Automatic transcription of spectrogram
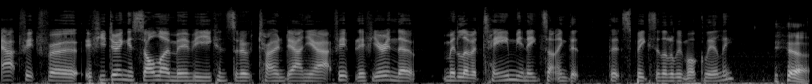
outfit for. If you're doing a solo movie, you can sort of tone down your outfit. But if you're in the middle of a team, you need something that that speaks a little bit more clearly. Yeah,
